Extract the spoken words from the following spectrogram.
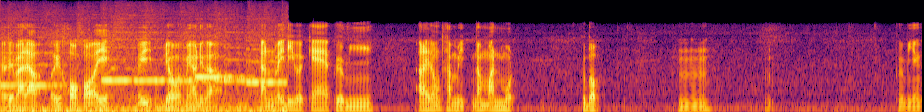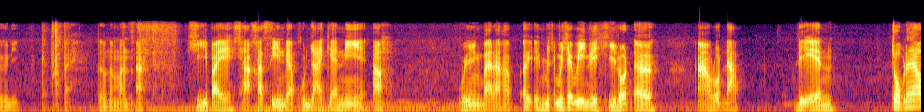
เอ้ยมาแล้ว เอ้ยขอขออีก เอ้ยเดี๋ยวไม่เอาดีกว่ากันไว้ดีกว่าแก้เผื่อมีอะไรต้องทำอีกน้ำมันหมด คือแบบหืมเผื่อมีอย่างอื่นอีกไปเติมน้ำมันอะขี่ไปฉากคัสซีนแบบคุณยายแกนนี่อะวิ่งไปแล้วครับ เอ้ยไม่ไม่ใช่วิ่งสิขี่รถเอออ้าวรถดับดีเอ็นจบแล้ว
